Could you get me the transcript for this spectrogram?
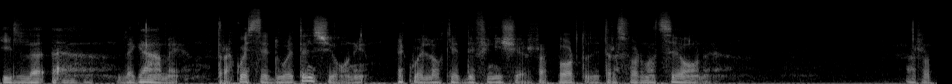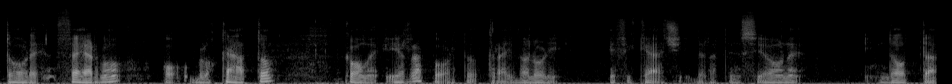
Il eh, legame tra queste due tensioni è quello che definisce il rapporto di trasformazione al rotore fermo o bloccato come il rapporto tra i valori efficaci della tensione indotta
